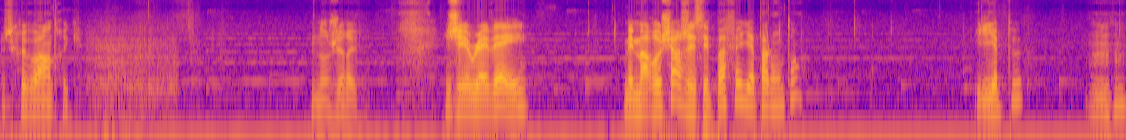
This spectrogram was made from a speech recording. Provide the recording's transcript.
Je cru voir un truc. Non, j'ai rêvé. J'ai rêvé. Mais ma recharge, elle s'est pas fait il y a pas longtemps. Il y a peu. Mhm.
